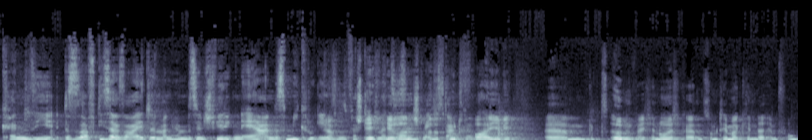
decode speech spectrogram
Können Sie, das ist auf dieser Seite manchmal ein bisschen schwierig, näher an das Mikro gehen, sonst versteht ich man gehe Sie sehr schlecht. alles gut. Danke. Frau Jagibi, ähm, gibt es irgendwelche Neuigkeiten zum Thema Kinderimpfung?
